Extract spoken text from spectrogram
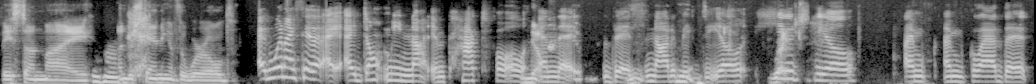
based on my mm-hmm. understanding of the world. And when I say that, I, I don't mean not impactful no. and that that not a big deal. Huge right. deal. I'm I'm glad that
